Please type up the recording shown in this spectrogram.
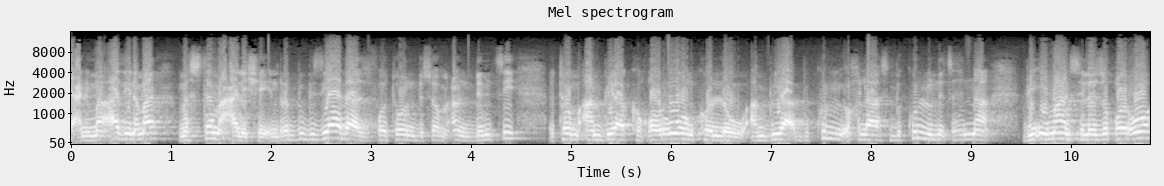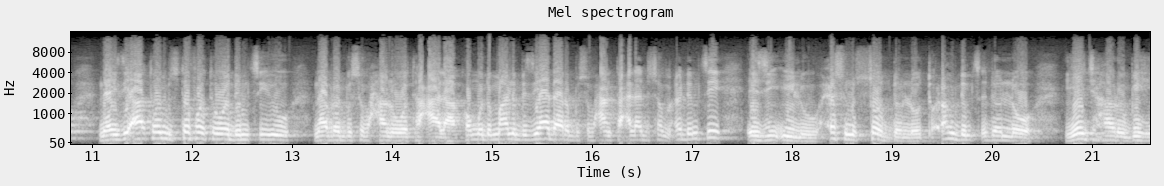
ያኒ ማ ኣዚነ ማ መስተመዓ ሊሸይን ረቢ ብዝያዳ ዝፈትዎን ዝሰምዖን ድምጺ እቶም ኣንብያ ክቐርኡዎ እንከለዉ ኣንብያ ብኩሉ እኽላስ ብኩሉ ንጽህና ብኢማን ስለ ዝቐርኡዎ ናይዚኣቶም ዝተፈተወ ድምጺ እዩ ናብ ረቢ ስብሓን ወተዓላ ከምኡ ድማ ብዝያዳ ረቢ ስብሓን ወተዓላ ዝሰምዖ ድምጺ እዚ ኢሉ ሕስኑ ሶት ደለዎ ጥዑም ድምጺ ደለዎ የጅሃሩ ብሂ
